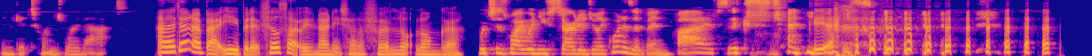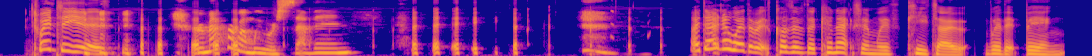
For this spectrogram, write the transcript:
and get to enjoy that. And I don't know about you, but it feels like we've known each other for a lot longer. Which is why when you started, you're like, what has it been? Five, six, ten years? Yeah. 20 years. Remember when we were seven? I don't know whether it's because of the connection with keto, with it being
